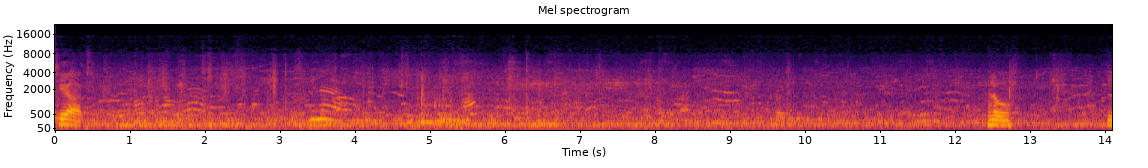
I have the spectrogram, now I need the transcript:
CR. Hello. Ang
